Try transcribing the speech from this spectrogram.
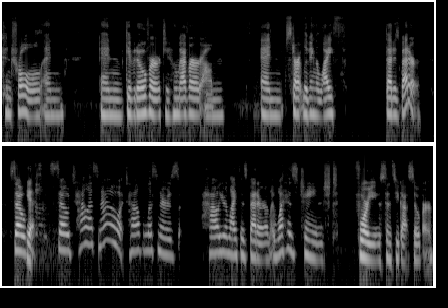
control and and give it over to whomever um and start living a life that is better. So Yes. so tell us now, tell the listeners how your life is better. Like what has changed for you since you got sober?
